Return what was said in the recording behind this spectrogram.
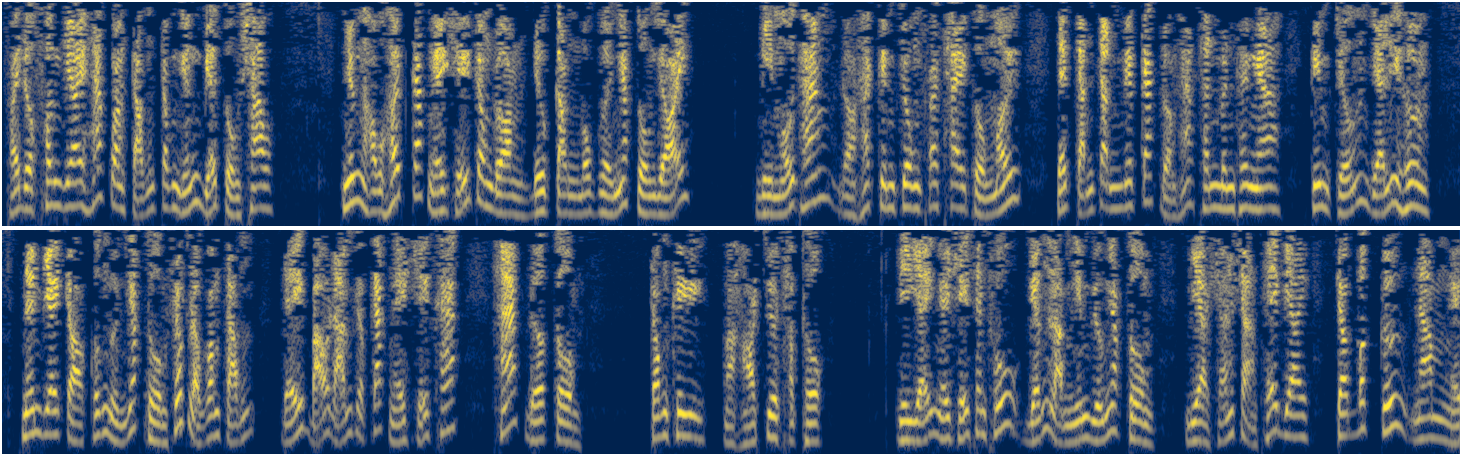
phải được phân vai hát quan trọng trong những vở tuồng sau, nhưng hầu hết các nghệ sĩ trong đoàn đều cần một người nhắc tuồng giỏi, vì mỗi tháng đoàn hát Kim Trung phải thay tuồng mới để cạnh tranh với các đoàn hát Thanh Minh Thơ Nga, Kim Trưởng và Lý Hương, nên vai trò của người nhắc tuồng rất là quan trọng để bảo đảm cho các nghệ sĩ khác hát được tuồng, trong khi mà họ chưa thật thuộc. Vì vậy, nghệ sĩ Thanh Phú vẫn làm nhiệm vụ nhắc tuồng và sẵn sàng thế vai cho bất cứ nam nghệ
